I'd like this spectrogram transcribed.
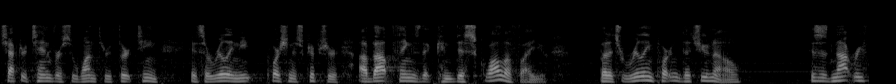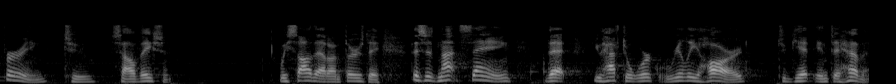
Chapter 10, verses 1 through 13. It's a really neat portion of Scripture about things that can disqualify you. But it's really important that you know this is not referring to salvation. We saw that on Thursday. This is not saying that you have to work really hard to get into heaven.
